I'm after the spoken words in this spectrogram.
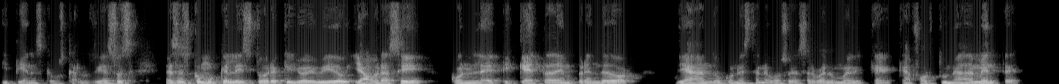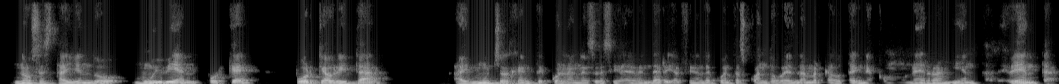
Y tienes que buscarlos. Y eso es, esa es como que la historia que yo he vivido y ahora sí, con la etiqueta de emprendedor, ya ando con este negocio de Cervelum que, que afortunadamente nos está yendo muy bien. ¿Por qué? Porque ahorita hay mucha gente con la necesidad de vender y al final de cuentas cuando ves la mercadotecnia como una herramienta de venta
